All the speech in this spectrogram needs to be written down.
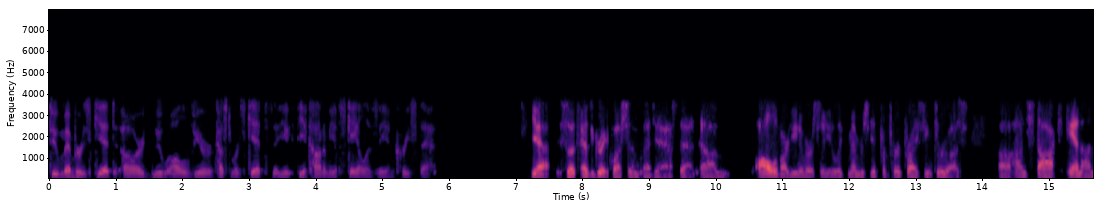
do members get, or do all of your customers get the the economy of scale as they increase that? Yeah, so that's a great question. I'm glad you asked that. Um, all of our Universal Unilink members get preferred pricing through us uh, on stock and on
